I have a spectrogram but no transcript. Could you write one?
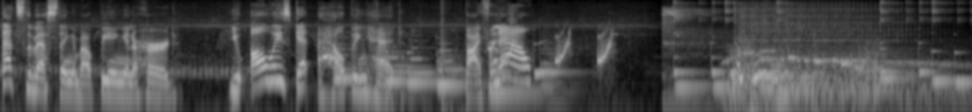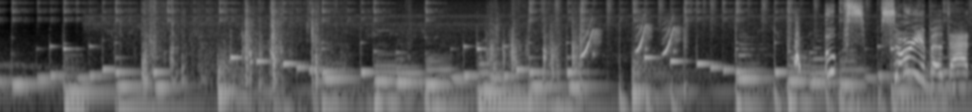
That's the best thing about being in a herd. You always get a helping head. Bye for now. About that.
